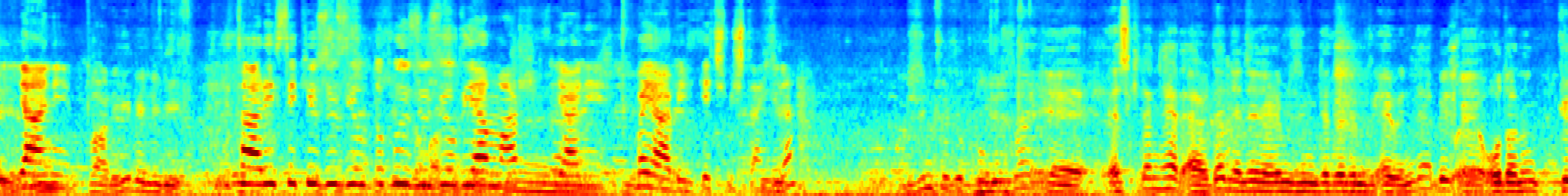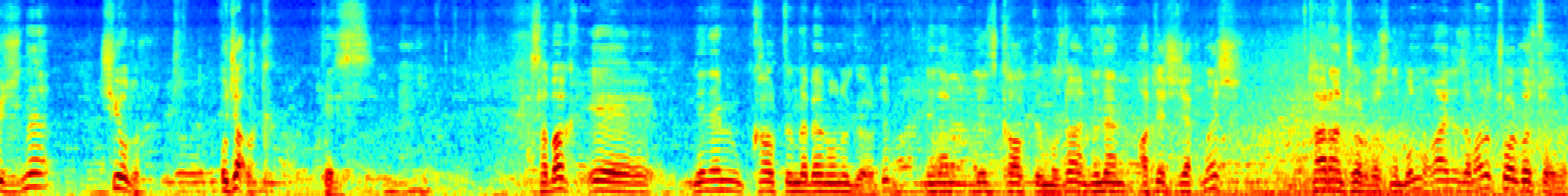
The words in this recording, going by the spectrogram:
Ee, yani tarihi belli değil. tarih 800 yıl, 900 yıl diyen var. Yani bayağı bir geçmişten gelen. Bizim çocukluğumuzda e, eskiden her evde nenelerimizin, dedelerimizin evinde bir e, odanın köşesinde şey olur. Ocaklık deriz. Sabah e, nenem kalktığında ben onu gördüm. Nenem biz kalktığımızda nenem ateş yakmış. Tarhan çorbasını bunun aynı zamanda çorbası olur.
